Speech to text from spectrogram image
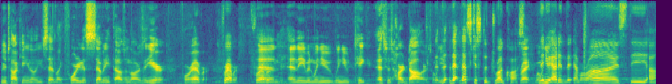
you're talking you know you said like forty to seventy thousand dollars a year forever. Forever, forever. And and even when you when you take that's just hard dollars. You, Th- that, that's just the drug cost. Right, well, then you, you- add in the MRIs, the uh,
